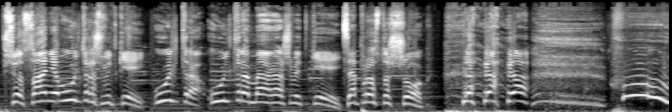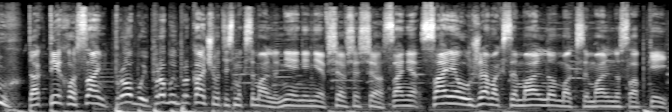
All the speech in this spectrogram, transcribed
Все, Саня ультра швидкий. Ультра, ультра мега швидкий. Це просто шок. Ха-ха-ха. Фух. Так, тихо, Сань, пробуй, пробуй прокачуватись максимально. Ні, ні, ні, все, все, все. Саня, Саня уже максимально, максимально слабкий.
